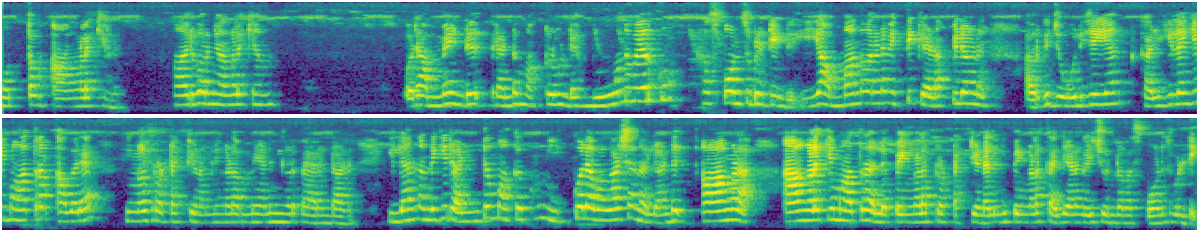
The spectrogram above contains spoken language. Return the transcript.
മൊത്തം ആങ്ങളൊക്കെയാണ് ആര് പറഞ്ഞു ആങ്ങളൊക്കെയാണ് ഒരമ്മയുണ്ട് രണ്ട് മക്കളുണ്ട് മൂന്ന് പേർക്കും റെസ്പോൺസിബിലിറ്റി ഉണ്ട്. ഈ അമ്മ എന്ന് പറയുന്ന വ്യക്തി കിടപ്പിലാണ്. അവർക്ക് ജോലി ചെയ്യാൻ കഴിയില്ലെങ്കിൽ മാത്രം അവരെ നിങ്ങൾ പ്രൊട്ടക്ട് ചെയ്യണം. നിങ്ങളുടെ അമ്മയാണ് നിങ്ങളുടെ പാരന്റാണ് ഇല്ലാന്നുണ്ടെങ്കിൽ രണ്ട് മക്കൾക്കും ഈക്വൽ അവകാശമാണ്. അല്ലാണ്ട് ആങ്ങള ആങ്ങളയ്ക്ക് മാത്രമല്ല പെങ്ങളെ പ്രൊട്ടക്ട് ചെയ്യണം അല്ലെങ്കിൽ പെങ്ങളെ കല്യാണം കഴിച്ചുകൊണ്ട് റെസ്പോൺസിബിലിറ്റി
